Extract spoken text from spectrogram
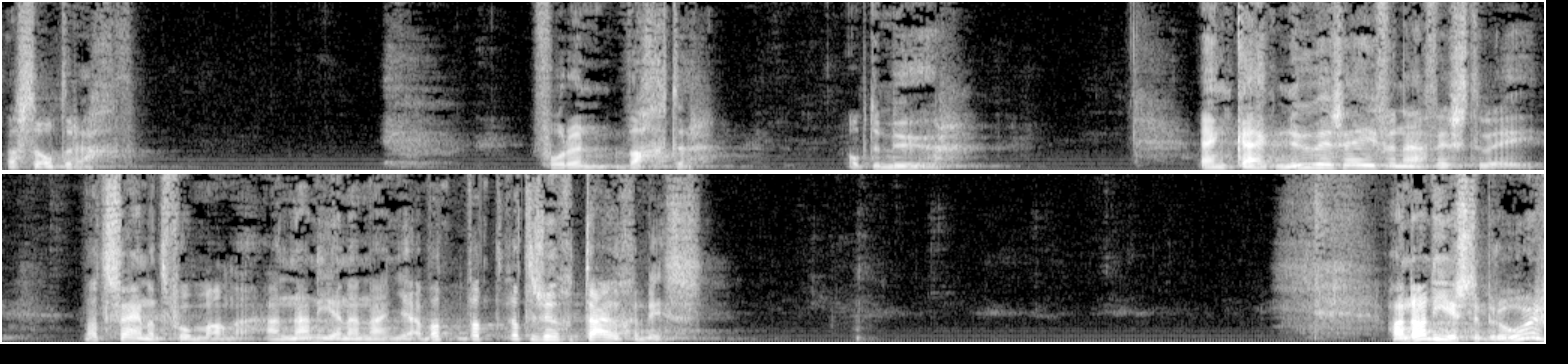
Dat is de opdracht. Voor een wachter op de muur. En kijk nu eens even naar vers 2. Wat zijn het voor mannen? Hanani en Anania. Wat, wat, wat is hun getuigenis? Hanani is de broer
